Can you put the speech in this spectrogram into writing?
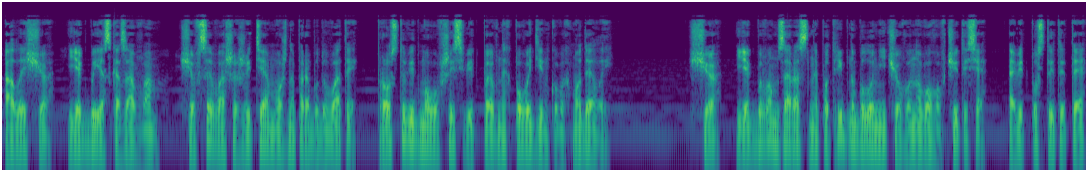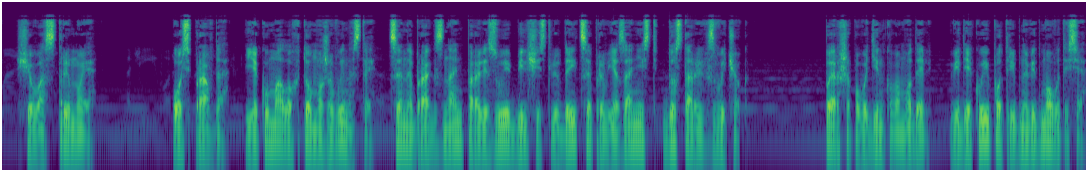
Але що, якби я сказав вам, що все ваше життя можна перебудувати, просто відмовившись від певних поведінкових моделей? Що, якби вам зараз не потрібно було нічого нового вчитися, а відпустити те, що вас стримує? Ось правда, яку мало хто може винести, це не брак знань паралізує більшість людей, це прив'язаність до старих звичок. Перша поведінкова модель, від якої потрібно відмовитися,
